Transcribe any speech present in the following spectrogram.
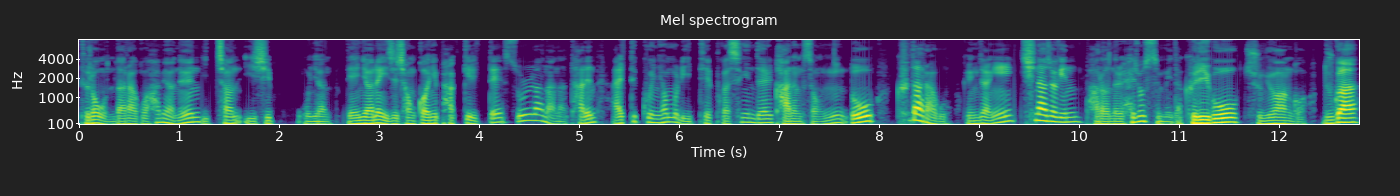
들어온다라고 하면은 2020 5년 내년에 이제 정권이 바뀔 때 솔라나나 다른 알트코인 현물 ETF가 승인될 가능성이 또 크다라고 굉장히 친화적인 발언을 해줬습니다. 그리고 중요한 거 누가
